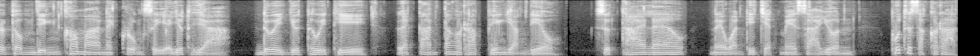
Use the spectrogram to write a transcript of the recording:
ระดมยิงเข้ามาในกรุงศรีอยุธยา ด้วยยุทธวิธีและการตั้งรับเพียงอย่างเดียว สุดท้ายแล้วในวันที่ 7 เมษายน พุทธศักราช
